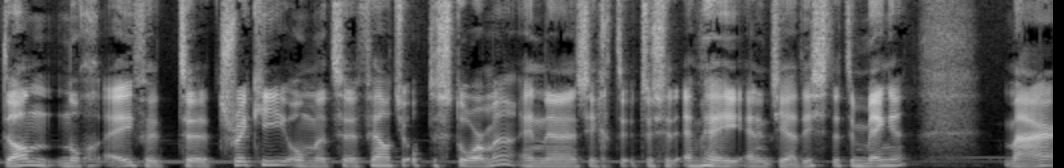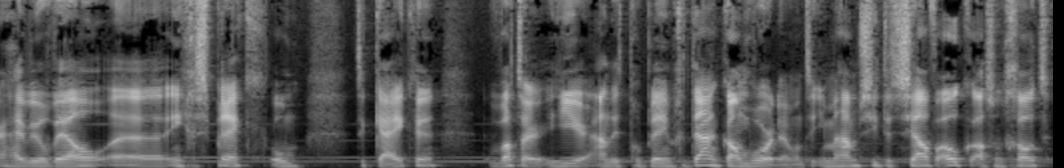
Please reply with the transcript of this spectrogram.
dan nog even te tricky om het veldje op te stormen en zich tussen de ME en de jihadisten te mengen. Maar hij wil wel in gesprek om te kijken wat er hier aan dit probleem gedaan kan worden. Want de imam ziet het zelf ook als een groot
